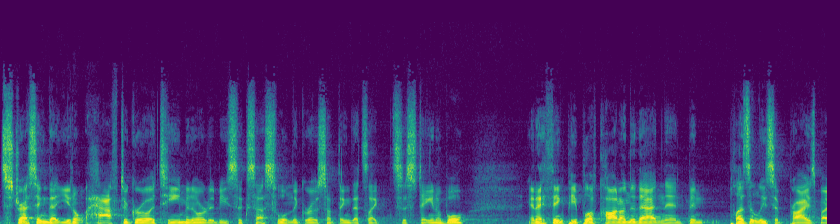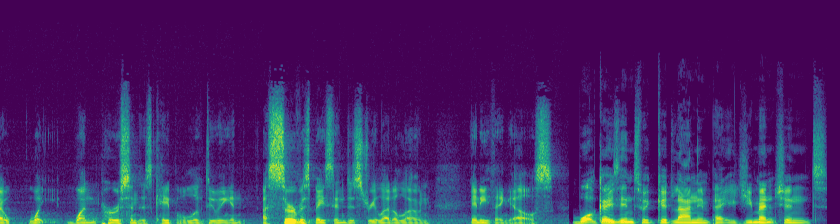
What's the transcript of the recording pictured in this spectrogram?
stressing that you don't have to grow a team in order to be successful and to grow something that's like sustainable. And I think people have caught onto that and have been pleasantly surprised by what one person is capable of doing in a service based industry, let alone anything else. What goes into a good landing page? You mentioned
